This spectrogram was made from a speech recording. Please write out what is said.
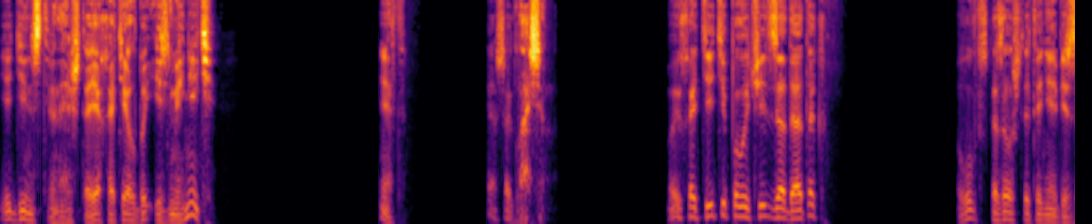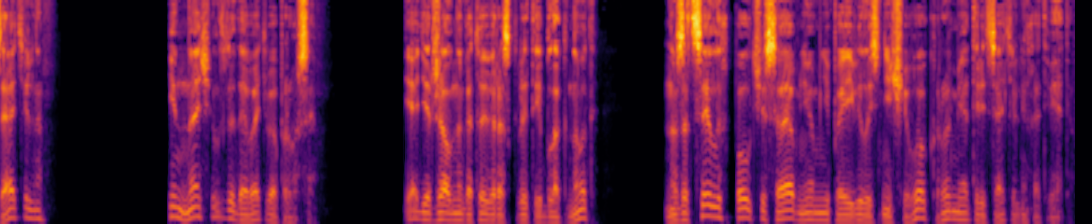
Единственное, что я хотел бы изменить... Нет, я согласен. Вы хотите получить задаток? Вулф сказал, что это не обязательно, и начал задавать вопросы. Я держал наготове раскрытый блокнот но за целых полчаса в нем не появилось ничего, кроме отрицательных ответов.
